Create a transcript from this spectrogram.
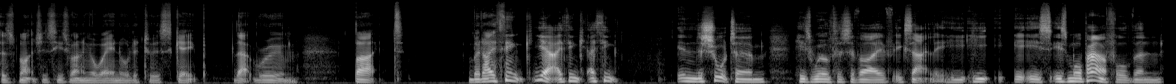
as much as he's running away in order to escape that room. But but I think yeah, I think I think in the short term his will to survive exactly. He he is is more powerful than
